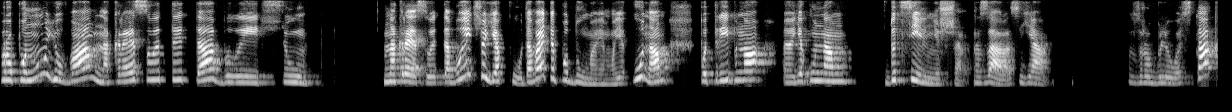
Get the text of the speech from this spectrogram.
пропоную вам накреслити таблицю. Накреслити таблицю, яку? Давайте подумаємо, яку нам потрібно, е, яку нам доцільніше. Зараз я зроблю ось так.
